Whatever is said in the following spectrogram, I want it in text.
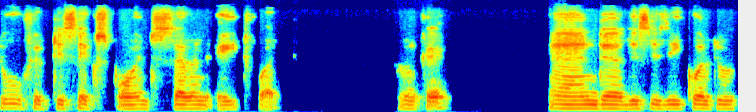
256.785. Okay. And uh, this is equal to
